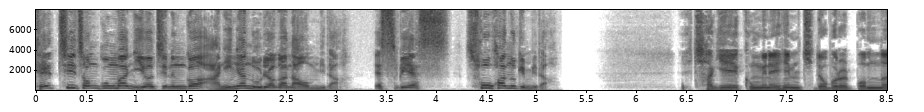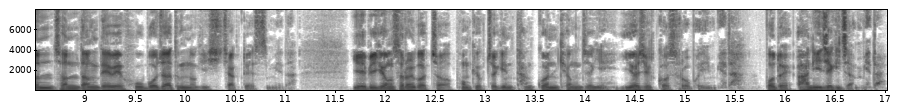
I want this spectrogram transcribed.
대치 전국만 이어지는 거 아니냐는 우려가 나옵니다. SBS 소환욱입니다. 차기 국민의힘 지도부를 뽑는 전당대회 후보자 등록이 시작됐습니다. 예비 경선을 거쳐 본격적인 당권 경쟁이 이어질 것으로 보입니다. 보도에 안희재 기자입니다.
